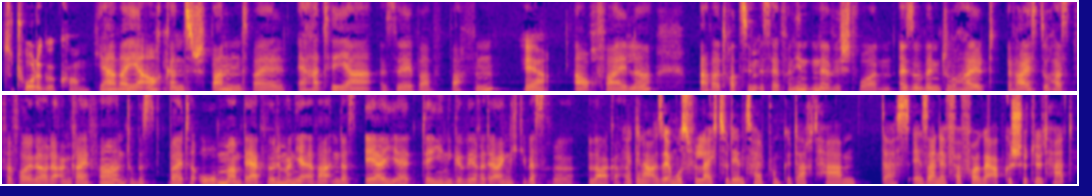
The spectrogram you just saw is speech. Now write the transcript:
zu Tode gekommen. Ja, war ja auch ganz spannend, weil er hatte ja selber Waffen, Ja. auch Pfeile, aber trotzdem ist er von hinten erwischt worden. Also wenn du halt weißt, du hast Verfolger oder Angreifer und du bist weiter oben am Berg, würde man ja erwarten, dass er ja derjenige wäre, der eigentlich die bessere Lage Ja, hat. genau. Also er muss vielleicht zu dem Zeitpunkt gedacht haben, dass er seine Verfolger abgeschüttelt hat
